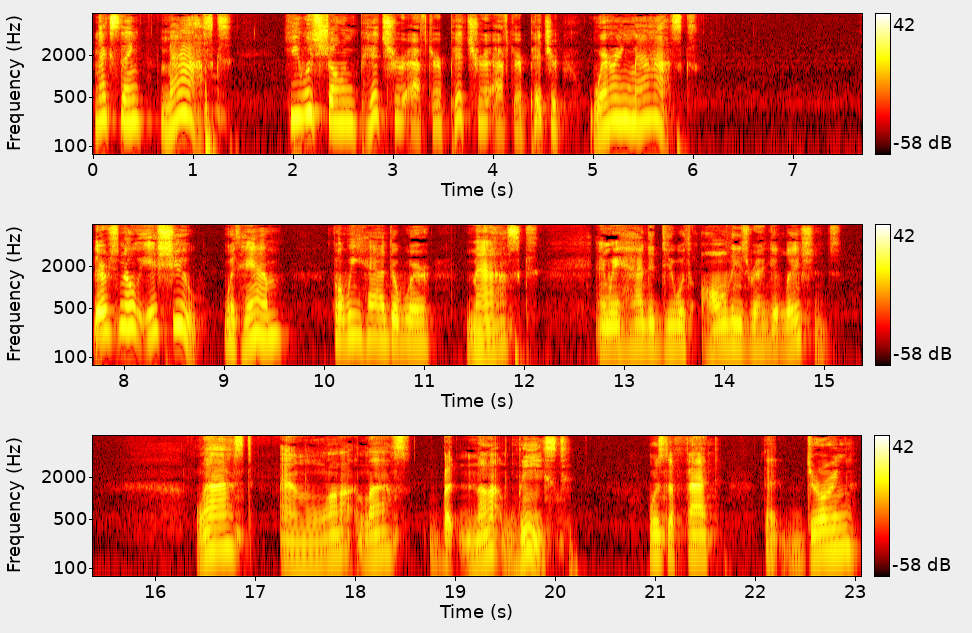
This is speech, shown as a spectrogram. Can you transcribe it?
Next thing, masks. He was shown picture after picture after picture wearing masks. There's no issue with him, but we had to wear masks and we had to deal with all these regulations. Last and last but not least was the fact that during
